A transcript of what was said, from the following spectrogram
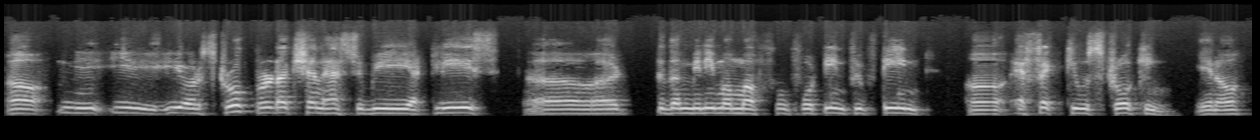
uh, your stroke production has to be at least uh, to the minimum of 14, 15 uh, effective stroking. You know,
